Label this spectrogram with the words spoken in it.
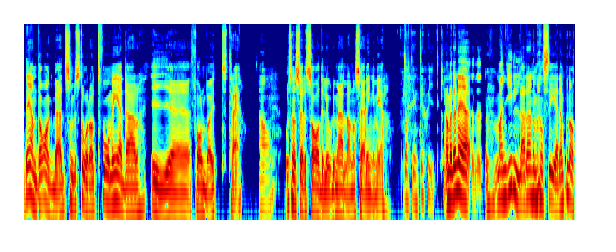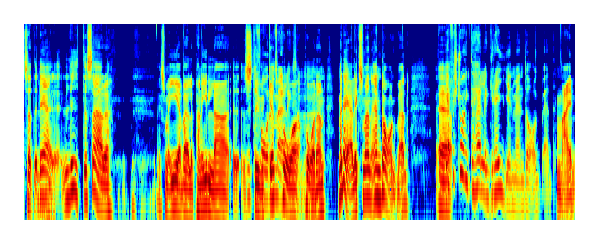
det är en dagbädd som består av två medar i eh, formböjt trä. Ja. Och sen så är det sadeljord emellan och så är det inget mer. Låter inte skitkul. Ja men den är, man gillar den när man ser den på något sätt. Det är lite så här liksom Eva eller Pernilla-stuket former, på, liksom. på Mm. den. Men det är liksom en, en dagbädd. Eh, Jag förstår inte heller grejen med en dagbädd. nej,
